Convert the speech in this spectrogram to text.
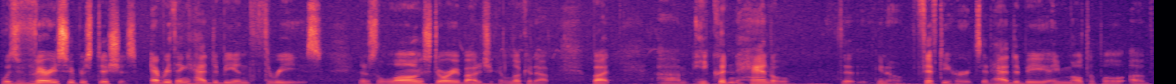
was very superstitious. Everything had to be in threes. There's a long story about it, you can look it up. But um, he couldn't handle the, you know, 50 hertz. It had to be a multiple of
